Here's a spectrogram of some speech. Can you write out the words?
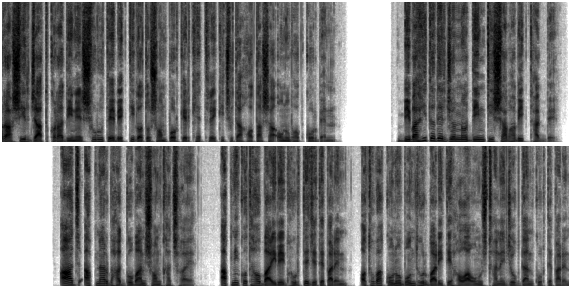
রাশির জাতকরা দিনের শুরুতে ব্যক্তিগত সম্পর্কের ক্ষেত্রে কিছুটা হতাশা অনুভব করবেন। বিবাহিতদের জন্য দিনটি স্বাভাবিক থাকবে। আজ আপনার ভাগ্যবান সংখ্যা ছয়। আপনি কোথাও বাইরে ঘুরতে যেতে পারেন অথবা কোনো বন্ধুর বাড়িতে হওয়া অনুষ্ঠানে যোগদান করতে পারেন।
